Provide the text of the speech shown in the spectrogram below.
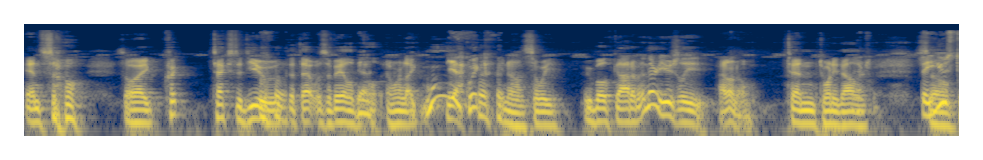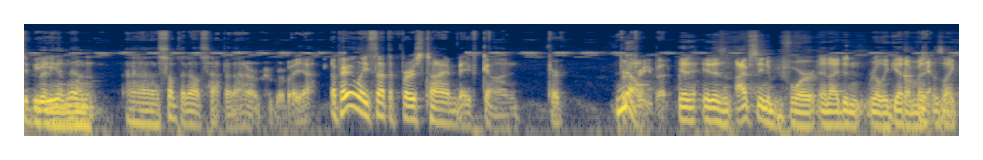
And so, so I quick texted you that that was available and we're like, Yeah. quick, you know, so we, we both got them and they're usually, I don't know, 10 $20. They So, used to be, and then uh, something else happened. I don't remember, but yeah. Apparently, it's not the first time they've gone for, for no, free. But it, it isn't. I've seen it before and I didn't really get them. And Yeah. It was like,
